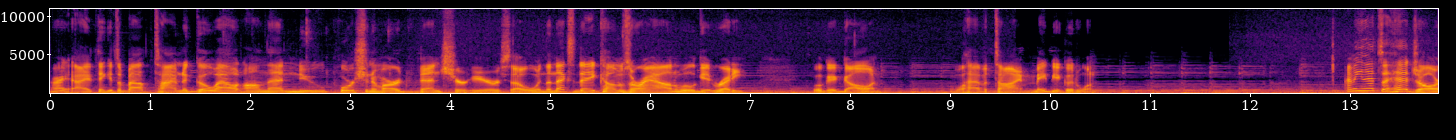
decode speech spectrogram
All right, I think it's about time to go out on that new portion of our adventure here. So when the next day comes around, we'll get ready. We'll get going. We'll have a time, maybe a good one. I mean, that's a hedge, all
